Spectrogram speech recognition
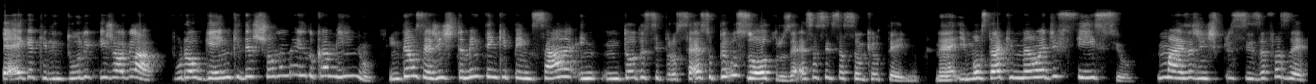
pegue aquele entulho e jogue lá, por alguém que deixou no meio do caminho. Então, assim, a gente também tem que pensar em, em todo esse processo pelos outros, é essa sensação que eu tenho, né? E mostrar que não é difícil, mas a gente precisa fazer.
